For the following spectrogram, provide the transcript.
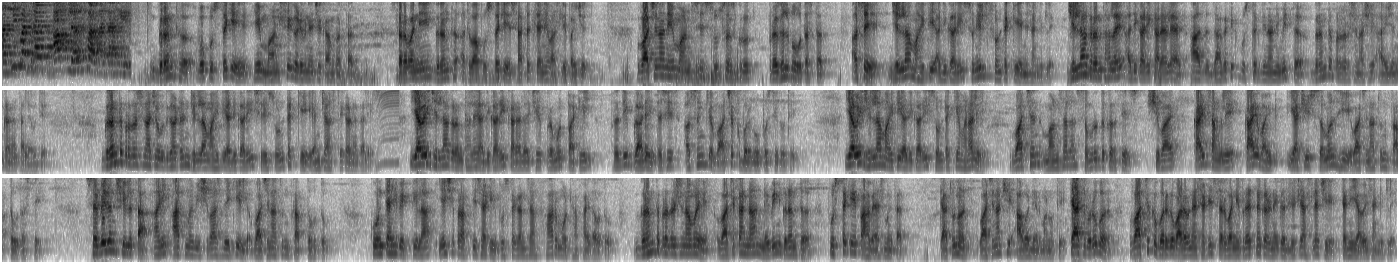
बातमीपत्रात आपलं स्वागत आहे. ग्रंथ व पुस्तके हे माणसे घडविण्याचे काम करतात. सर्वांनी ग्रंथ अथवा पुस्तके सातत्याने वाचली पाहिजेत. वाचनाने माणसे सुसंस्कृत प्रगल्भ होत असतात असे जिल्हा माहिती अधिकारी सुनील सोनटक्के यांनी सांगितले. जिल्हा ग्रंथालय अधिकारी कार्यालयात आज जागतिक पुस्तक दिनानिमित्त ग्रंथ प्रदर्शनाचे आयोजन करण्यात आले होते. ग्रंथ प्रदर्शनाचे उद्घाटन जिल्हा माहिती अधिकारी श्री सोनटक्के यांच्या हस्ते करण्यात आले. यावेळी जिल्हा ग्रंथालय अधिकारी कार्यालयाचे प्रमोद पाटील प्रदीप गाडे तसेच असंख्य वाचक वर्ग उपस्थित होते. यावेळी जिल्हा माहिती अधिकारी सोनटक्के म्हणाले वाचन माणसाला समृद्ध करतेच. शिवाय काय चांगले काय वाईट याची समजही वाचनातून प्राप्त होत असते. संवेदनशीलता आणि आत्मविश्वास देखील वाचनातून प्राप्त होतो. कोणत्याही व्यक्तीला यशप्राप्तीसाठी पुस्तकांचा फार मोठा फायदा होतो. ग्रंथ प्रदर्शनामुळे वाचकांना नवीन ग्रंथ पुस्तके पाहाव्यास मिळतात. त्यातूनच वाचनाची आवड निर्माण होते. त्याचबरोबर वाचक वर्ग वाढवण्यासाठी सर्वांनी प्रयत्न करणे गरजेचे असल्याचे त्यांनी यावेळी सांगितले.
